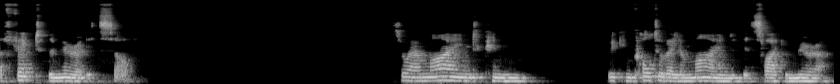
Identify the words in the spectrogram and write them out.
affect the mirror itself. So our mind can we can cultivate a mind that's like a mirror.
